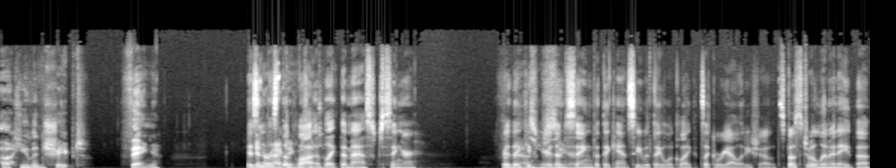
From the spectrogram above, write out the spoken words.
a human shaped thing. Isn't this the plot of like the masked singer? The Where they can hear them sing, but they can't see what they look like. It's like a reality show. It's supposed to eliminate the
